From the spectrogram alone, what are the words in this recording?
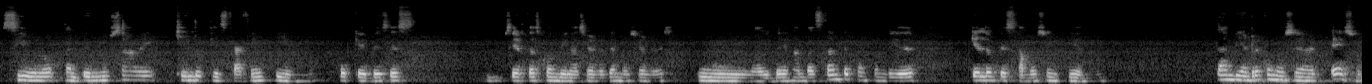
Si uno tal vez no sabe qué es lo que está sintiendo, porque a veces ciertas combinaciones de emociones nos dejan bastante confundidos qué es lo que estamos sintiendo. También reconocer eso,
